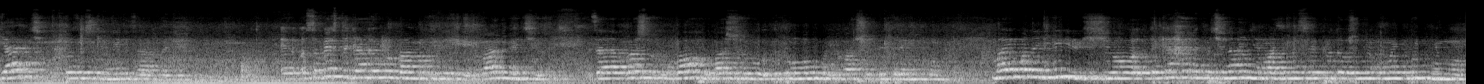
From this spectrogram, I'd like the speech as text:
5 позашкільних закладів. Е, Особисто дякуємо вам, Юрію Івановичу, за вашу увагу, вашу допомогу і вашу підтримку. Маємо надію, що таке гарне починання матиме своє продовження у майбутньому.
